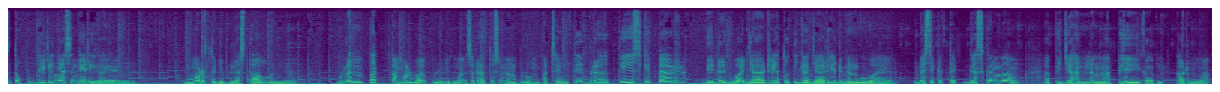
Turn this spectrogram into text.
untuk dirinya sendiri kayaknya. Umur 17 tahun. Bulan 4 tanggal 25 164 cm berarti sekitar beda dua jari atau tiga jari dengan gua ya. Basic attack gaskan bang. Api jahanam api karma.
